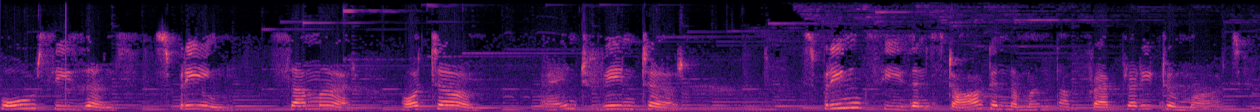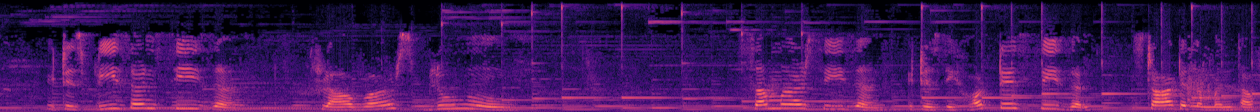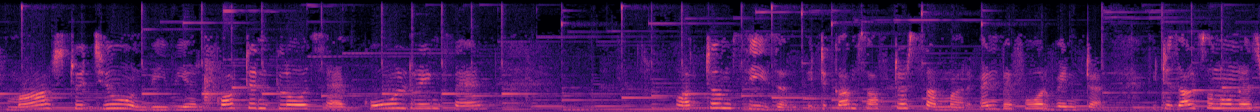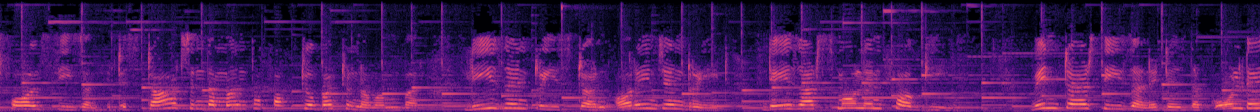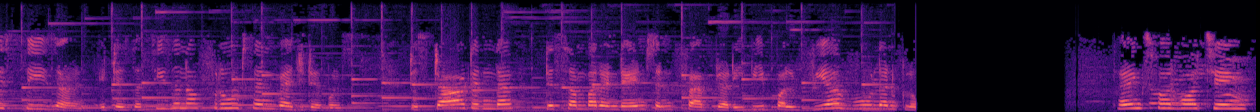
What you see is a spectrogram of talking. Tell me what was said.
Four seasons spring, summer, autumn, and winter. Spring season start in the month of February to March. It is pleasant season. Flowers bloom. Summer season. It is the hottest season. Start in the month of March to June. We wear cotton clothes, have cold drinks, and autumn season. It comes after summer and before winter. It is also known as fall season. It starts in the month of October to November. Leaves and trees turn orange and red. Days are small and foggy. Winter season. It is the coldest season. It is the season of fruits and vegetables. To start in the December and ends in February. People wear woolen clothes. Thanks for watching.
